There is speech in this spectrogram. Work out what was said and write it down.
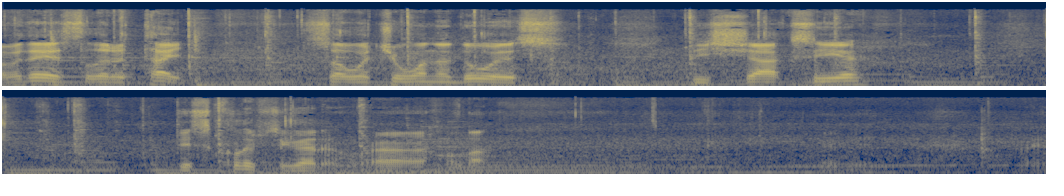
over there it's a little tight. So what you want to do is these shocks here these clips you gotta uh, hold on. Right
